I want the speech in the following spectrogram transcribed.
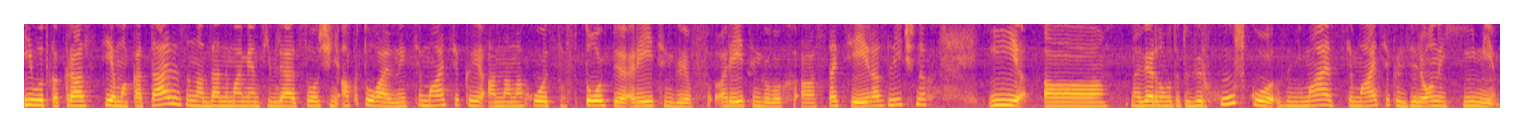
И вот как раз тема катализа на данный момент является очень актуальной тематикой. Она находится в топе рейтингов, рейтинговых а, статей различных. И, а, наверное, вот эту верхушку занимает тематика зеленой химии.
